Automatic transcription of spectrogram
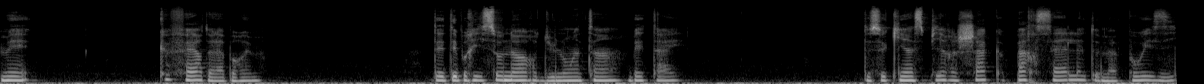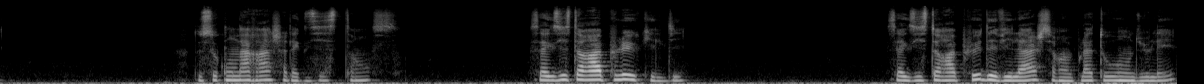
Mais que faire de la brume? Des débris sonores du lointain bétail De ce qui inspire chaque parcelle de ma poésie De ce qu'on arrache à l'existence Ça existera plus, qu'il dit. Ça existera plus des villages sur un plateau ondulé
